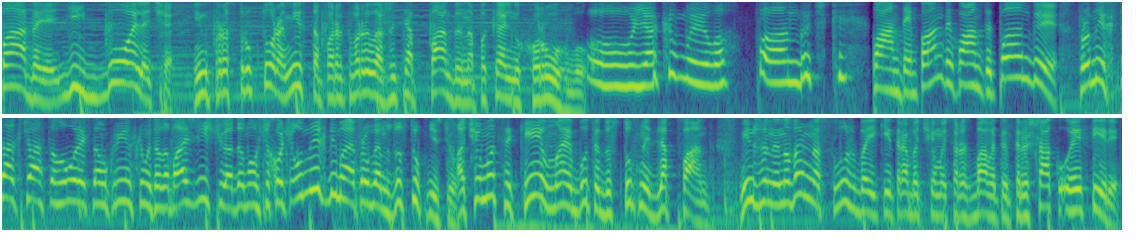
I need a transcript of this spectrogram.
падає, їй боляче. Інфраструктура міста перетворила життя панди на пекельну хоругву. О, як мило. Пандочки. Панди, панди, панди. Панди! Про них так часто говорять на українському телебаченні, що я думав, що хоч у них немає проблем з доступністю. А чому це Київ має бути доступний для панд? Він же не новинна служба, якій треба чимось розбавити тришак у ефірі.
